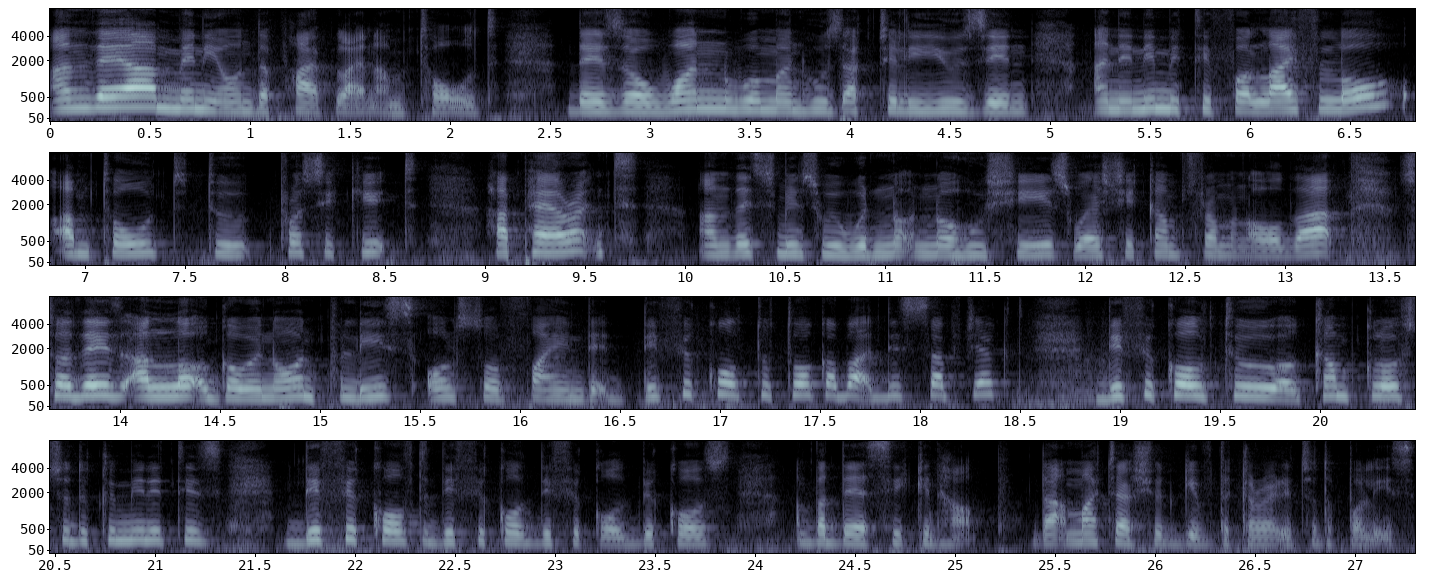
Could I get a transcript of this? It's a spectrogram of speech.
And there are many on the pipeline, I'm told. There's a one woman who's actually using anonymity for life law, I'm told, to prosecute her parent. And this means we would not know who she is, where she comes from, and all that. So there's a lot going on. Police also find it difficult to talk about this subject, difficult to come close to the communities, difficult, difficult, difficult, because, but they're seeking help. That much I should give the credit to the police.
